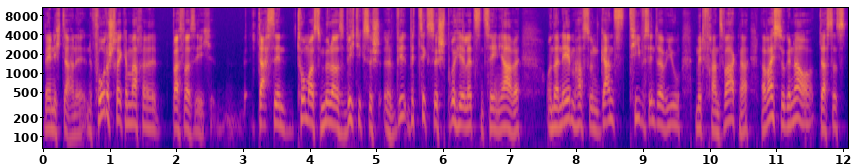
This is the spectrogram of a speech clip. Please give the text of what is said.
wenn ich da eine, eine Fotostrecke mache, was weiß ich, das sind Thomas Müllers wichtigste, äh, witzigste Sprüche der letzten zehn Jahre. Und daneben hast du ein ganz tiefes Interview mit Franz Wagner. Da weißt du genau, dass das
